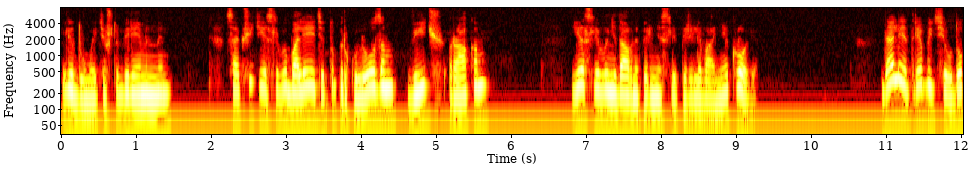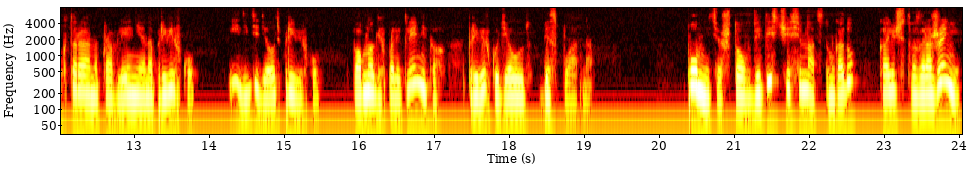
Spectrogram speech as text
или думаете, что беременны, Сообщите, если вы болеете туберкулезом, ВИЧ, раком, если вы недавно перенесли переливание крови. Далее требуйте у доктора направления на прививку и идите делать прививку. Во многих поликлиниках прививку делают бесплатно. Помните, что в 2017 году количество заражений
